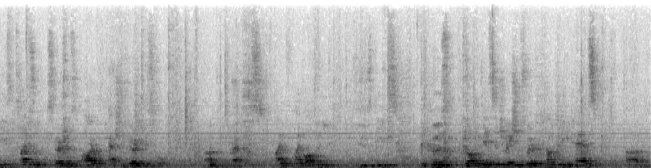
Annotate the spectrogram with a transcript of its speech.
these types of experiments are actually very useful um, in practice. I've, I've often used these because you often get situations where a company has um,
